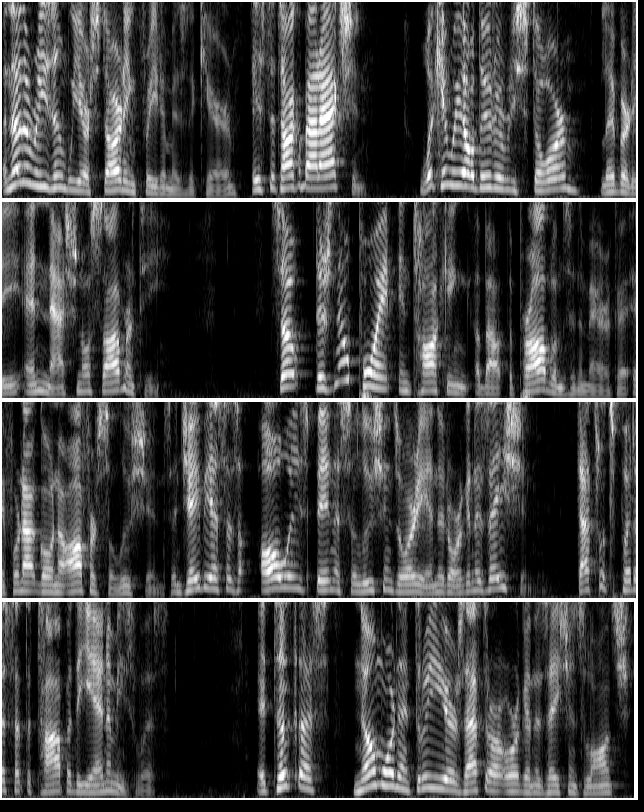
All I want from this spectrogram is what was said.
Another reason we are starting Freedom is the Cure is to talk about action. What can we all do to restore liberty and national sovereignty? So, there's no point in talking about the problems in America if we're not going to offer solutions. And JBS has always been a solutions oriented organization. That's what's put us at the top of the enemies list. It took us no more than three years after our organization's launch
